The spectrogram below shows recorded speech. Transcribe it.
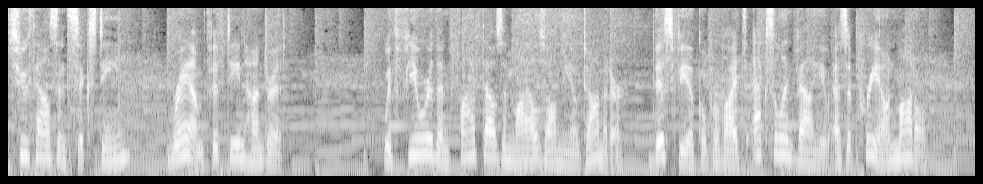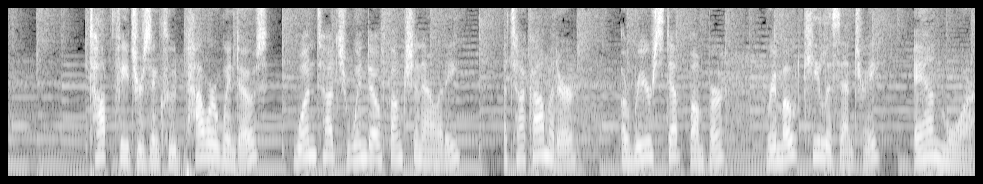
2016 Ram 1500. With fewer than 5,000 miles on the odometer, this vehicle provides excellent value as a pre-owned model. Top features include power windows, one-touch window functionality, a tachometer, a rear step bumper, remote keyless entry, and more.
